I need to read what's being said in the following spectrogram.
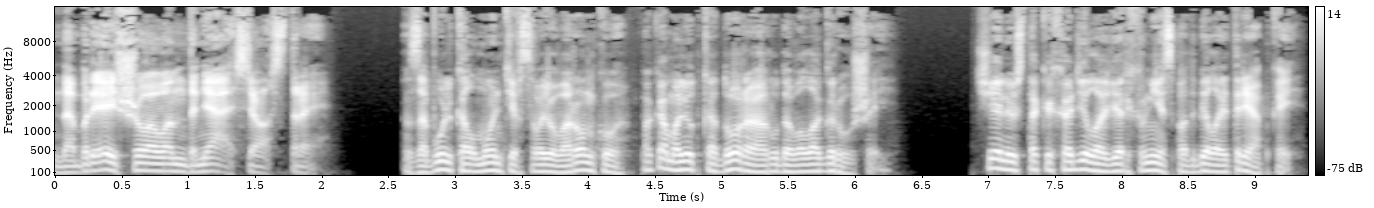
«Добрейшего вам дня, сестры!» Забулькал Монти в свою воронку, пока малютка Дора орудовала грушей. Челюсть так и ходила вверх-вниз под белой тряпкой.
